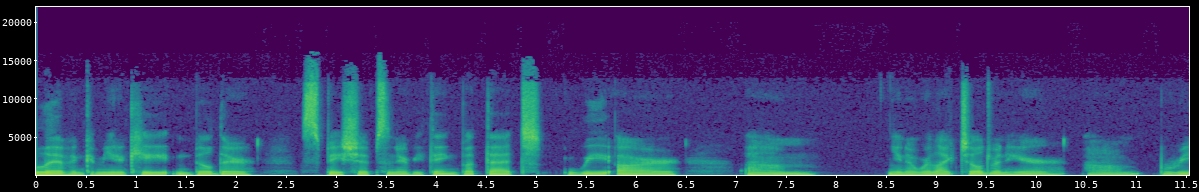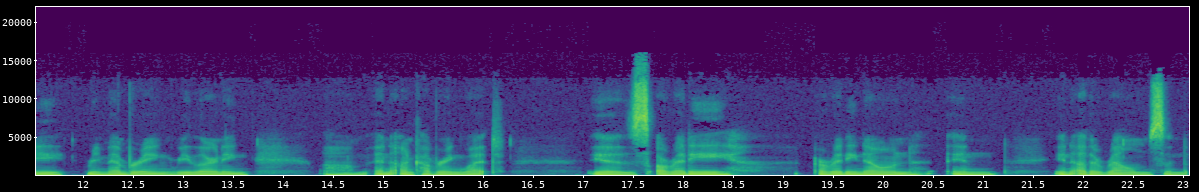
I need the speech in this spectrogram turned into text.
live and communicate and build their spaceships and everything, but that we are, um, you know, we're like children here, um, re remembering, relearning, um, and uncovering what is already already known in in other realms and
